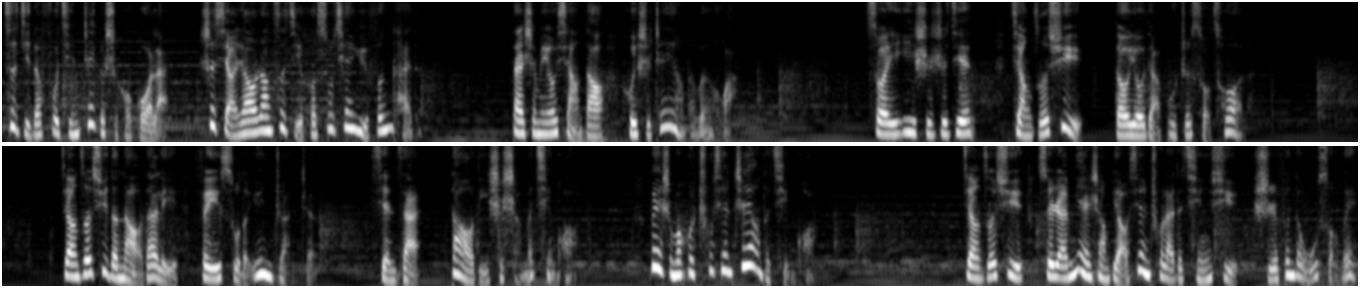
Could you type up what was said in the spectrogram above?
自己的父亲这个时候过来是想要让自己和苏千玉分开的，但是没有想到会是这样的问话，所以一时之间蒋泽旭都有点不知所措了。蒋泽旭的脑袋里飞速的运转着，现在到底是什么情况？为什么会出现这样的情况？蒋泽旭虽然面上表现出来的情绪十分的无所谓，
